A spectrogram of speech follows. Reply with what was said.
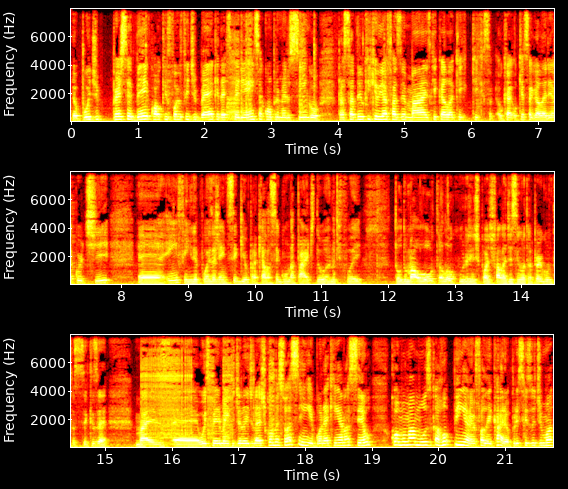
eu pude perceber qual que foi o feedback da experiência com o primeiro single, pra saber o que, que eu ia fazer mais, o que, que, ela, que, que, o, que, o que essa galera ia curtir. É, enfim, depois a gente seguiu para aquela segunda parte do ano, que foi toda uma outra loucura. A gente pode falar disso em outra pergunta se você quiser. Mas é, o experimento de Lady Leste começou assim, e Bonequinha nasceu como uma música roupinha. Eu falei, cara, eu preciso de uma.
